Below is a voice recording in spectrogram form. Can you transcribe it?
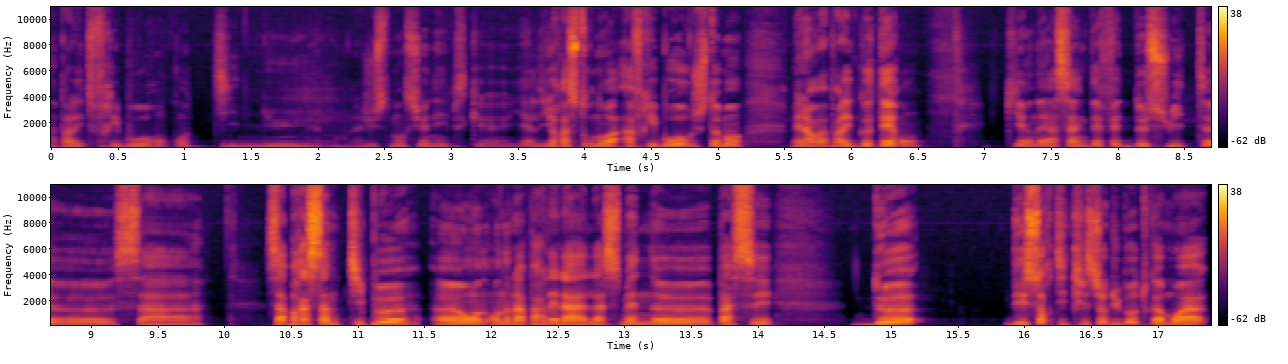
On a parlé de Fribourg, on continue. On l'a juste mentionné parce qu'il y, a- y aura ce tournoi à Fribourg justement. Mais là, on va parler de Gauthieron qui en est à 5 défaites de suite. Euh, ça, ça brasse un petit peu. Euh, on, en a parlé la, semaine euh, passée de des sorties de Christian Dubé, en tout cas moi,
